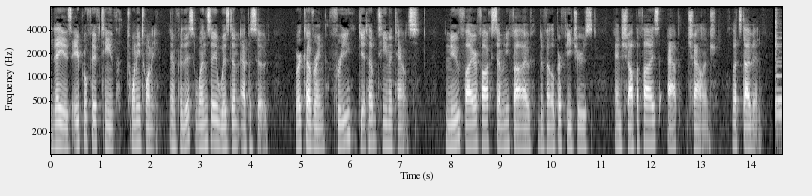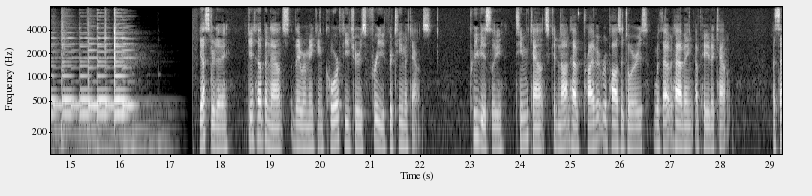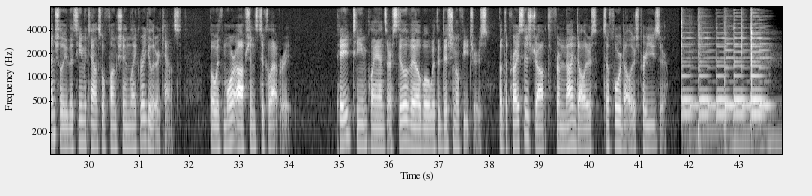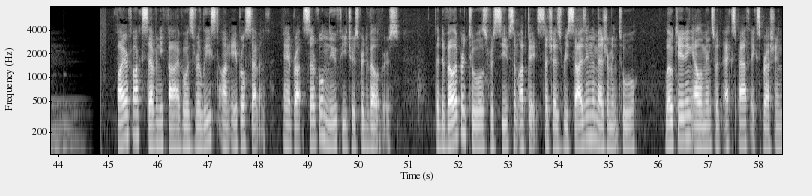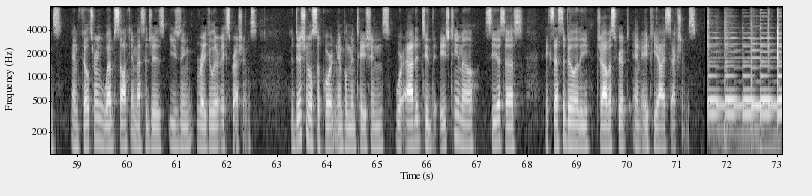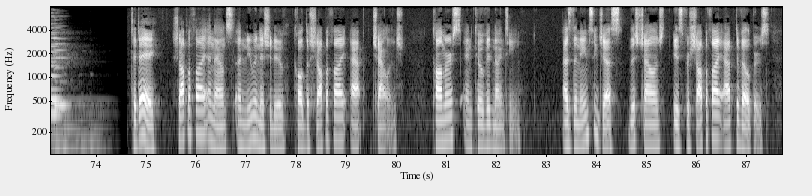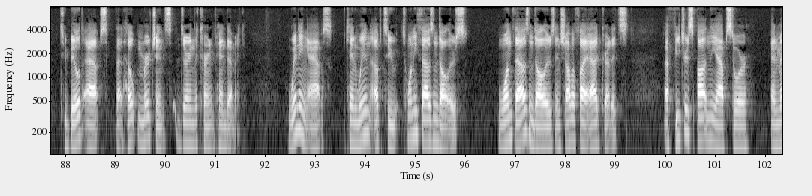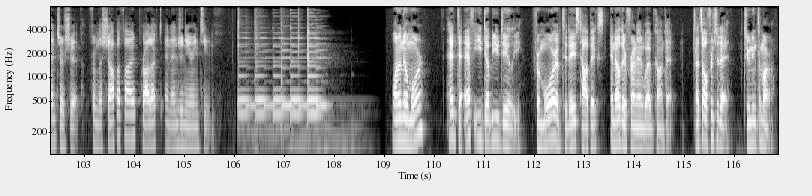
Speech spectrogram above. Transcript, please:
Today is April 15th, 2020, and for this Wednesday Wisdom episode, we're covering free GitHub team accounts, new Firefox 75 developer features, and Shopify's app challenge. Let's dive in. Yesterday, GitHub announced they were making core features free for team accounts. Previously, team accounts could not have private repositories without having a paid account. Essentially, the team accounts will function like regular accounts, but with more options to collaborate. Paid team plans are still available with additional features, but the price has dropped from $9 to $4 per user. Firefox 75 was released on April 7th, and it brought several new features for developers. The developer tools received some updates such as resizing the measurement tool, locating elements with XPath expressions, and filtering WebSocket messages using regular expressions. Additional support and implementations were added to the HTML, CSS, accessibility, JavaScript, and API sections. Today, Shopify announced a new initiative called the Shopify App Challenge Commerce and COVID 19. As the name suggests, this challenge is for Shopify app developers to build apps that help merchants during the current pandemic. Winning apps can win up to $20,000, $1,000 in Shopify ad credits, a featured spot in the App Store, and mentorship from the Shopify product and engineering team. Want to know more? Head to FEW Daily for more of today's topics and other front end web content. That's all for today. Tune in tomorrow.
